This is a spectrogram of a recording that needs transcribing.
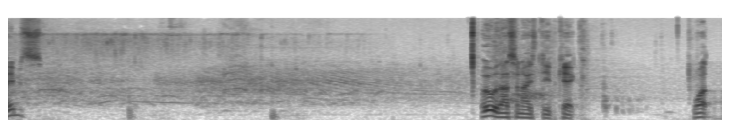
Bribes. Ooh, that's a nice deep kick. What?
